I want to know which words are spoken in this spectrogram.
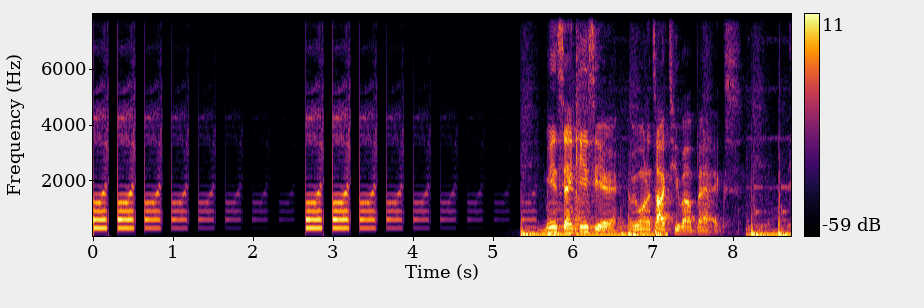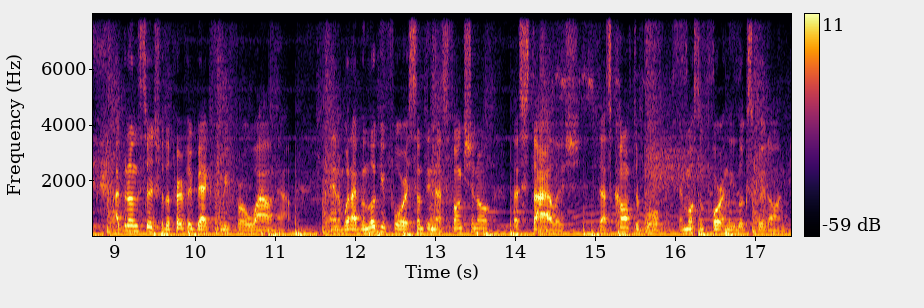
Me and Sankeyz here, and we want to talk to you about bags. I've been on the search for the perfect bag for me for a while now, and what I've been looking for is something that's functional, that's stylish, that's comfortable, and most importantly, looks good on me.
